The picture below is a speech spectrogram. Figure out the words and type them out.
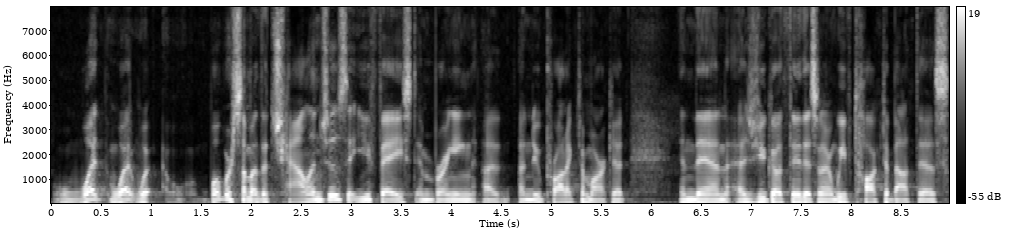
what what what what were some of the challenges that you faced in bringing a, a new product to market? And then as you go through this, and we've talked about this,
